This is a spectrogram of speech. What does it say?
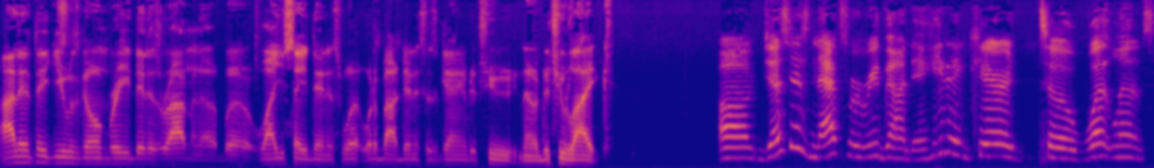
I didn't think you was gonna bring Dennis Rodman up, but why you say Dennis? What What about Dennis's game that you, you know that you like? Um, just his knack for rebounding. He didn't care to what lengths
